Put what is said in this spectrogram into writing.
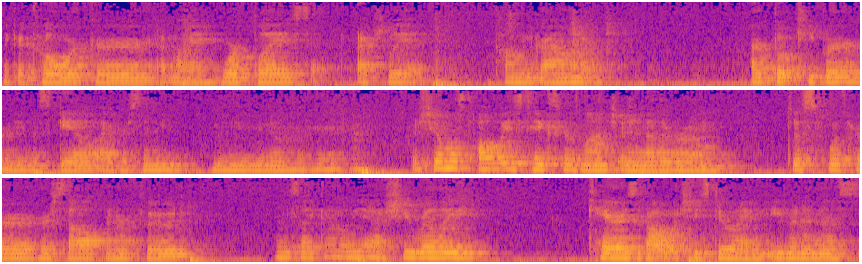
like a coworker at my workplace, actually at Common Ground, or our bookkeeper, her name is Gail Iverson. Many of you know her here. But she almost always takes her lunch in another room just with her herself and her food. And it's like, oh yeah, she really cares about what she's doing, even in this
